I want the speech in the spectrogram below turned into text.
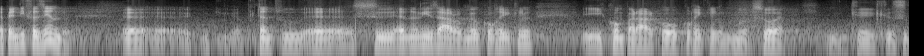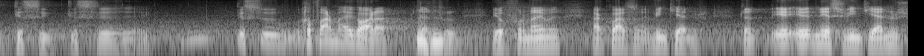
aprendi fazendo. Uh, portanto, uh, se analisar o meu currículo e comparar com o currículo de uma pessoa que, que, se, que, se, que, se, que se reforma agora. Portanto, uhum. eu reformei-me há quase 20 anos. Portanto, eu, eu, nesses 20 anos,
